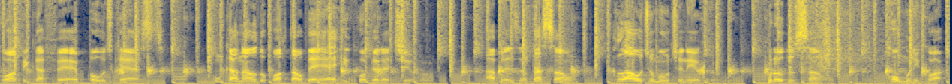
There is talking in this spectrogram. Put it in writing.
Comunicop Café Podcast, um canal do portal BR Cooperativo. Apresentação: Cláudio Montenegro. Produção: Comunicop.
